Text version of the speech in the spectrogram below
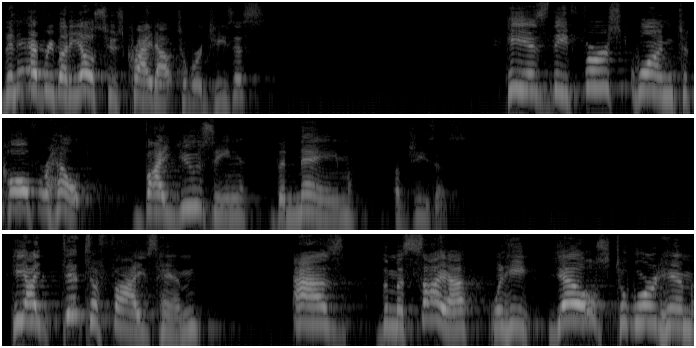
than everybody else who's cried out toward Jesus. He is the first one to call for help by using the name of Jesus. He identifies him as the Messiah when he yells toward him,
